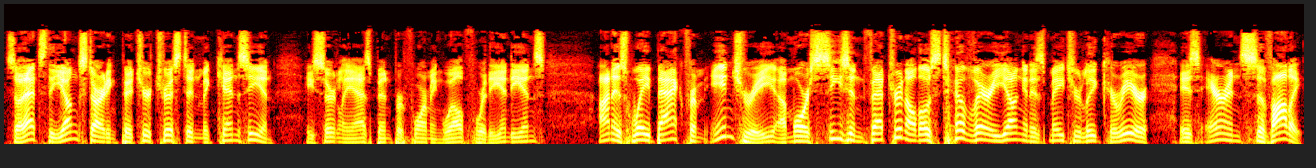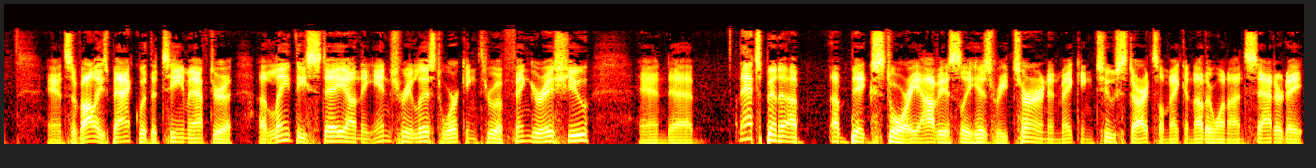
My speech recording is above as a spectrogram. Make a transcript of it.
So that's the young starting pitcher, Tristan McKenzie, and he certainly has been performing well for the Indians. On his way back from injury, a more seasoned veteran, although still very young in his major league career, is Aaron Civale. And Civale's back with the team after a, a, lengthy stay on the injury list, working through a finger issue. And uh, that's been a, a big story, obviously, his return and making two starts. He'll make another one on Saturday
